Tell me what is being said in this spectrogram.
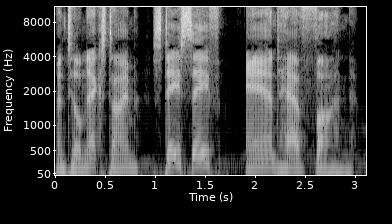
Until next time, stay safe and have fun.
